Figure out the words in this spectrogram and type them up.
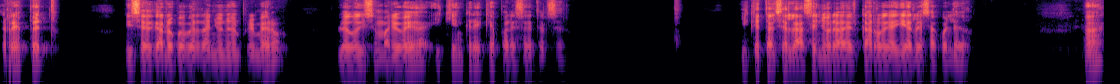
Respeto. Dice Edgar López Berrañuno en primero, luego dice Mario Vega, ¿y quién cree que aparece de tercero? ¿Y qué tal si la señora del carro de ayer le sacó el dedo? ¿Ah?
